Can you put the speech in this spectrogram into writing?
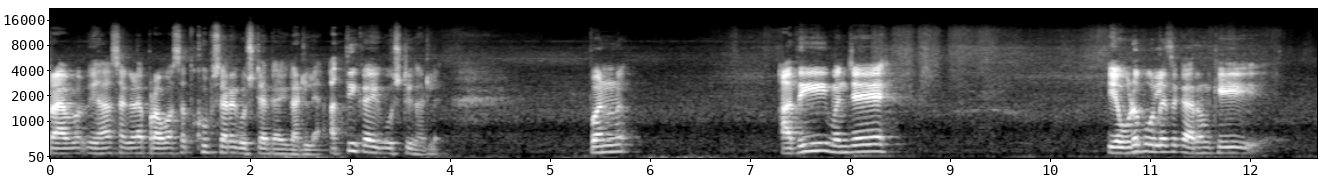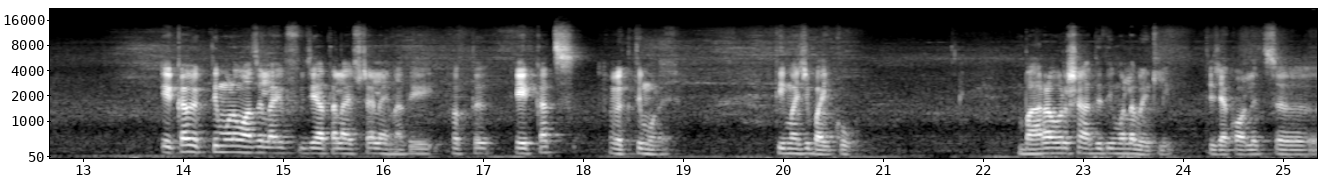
ट्रॅव्हल ह्या सगळ्या प्रवासात खूप साऱ्या गोष्टी काही घडल्या. अति काही गोष्टी घडल्या. पण आधी म्हणजे एवढं बोलायचं कारण की एका व्यक्तीमुळं माझं लाईफ जे आता लाईफस्टाईल आहे ना ती फक्त एकाच व्यक्तीमुळे आहे. ती माझी बायको. बारा वर्ष आधी ती मला भेटली. तिच्या कॉलेजचं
